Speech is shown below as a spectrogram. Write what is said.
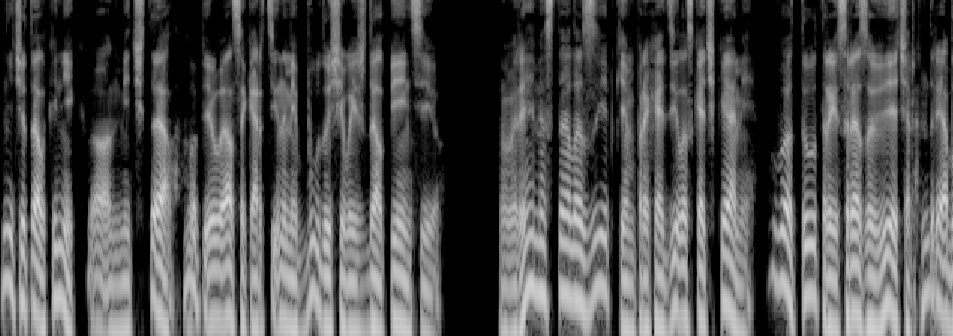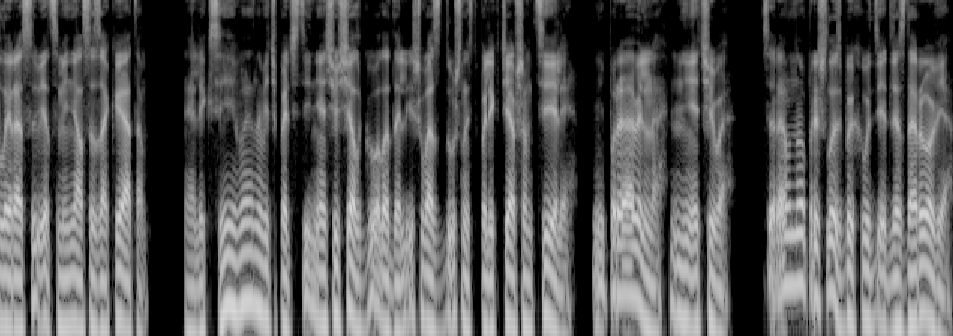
не читал книг. Он мечтал, упивался картинами будущего и ждал пенсию. Время стало зыбким, проходило скачками. Вот утро и сразу вечер, дряблый рассвет сменялся закатом. Алексей Иванович почти не ощущал голода, лишь воздушность в полегчавшем теле. И правильно, нечего. Все равно пришлось бы худеть для здоровья.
